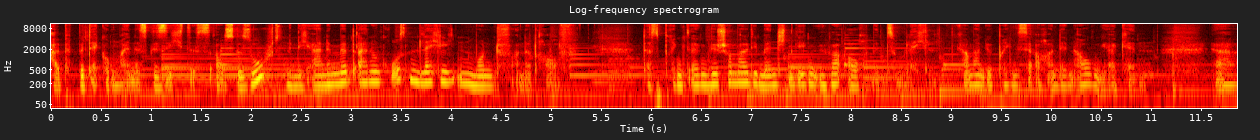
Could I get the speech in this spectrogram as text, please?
Halbbedeckung meines Gesichtes ausgesucht, nämlich eine mit einem großen lächelnden Mund vorne drauf. Das bringt irgendwie schon mal die Menschen gegenüber auch mit zum Lächeln. Kann man übrigens ja auch an den Augen erkennen. Ja,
